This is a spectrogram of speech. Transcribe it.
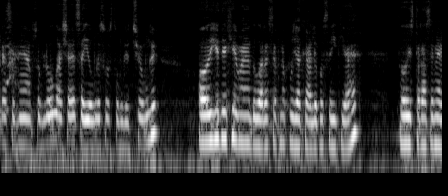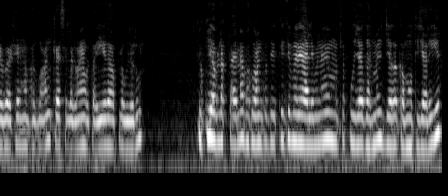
कैसे हैं आप सब लोग? आशा है सही होंगे स्वस्थ होंगे अच्छे होंगे। और ये देखिए मैं दोबारा से अपने पूजा के आले को सही किया है। तो इस तरह से मेरे बैठे हैं भगवान। कैसे लग रहे हैं, बताइएगा आप लोग ज़रूर। क्योंकि अब लगता है ना भगवान को देख के कि मेरे आले में ना मतलब पूजा घर में जगह कम होती जा रही है।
